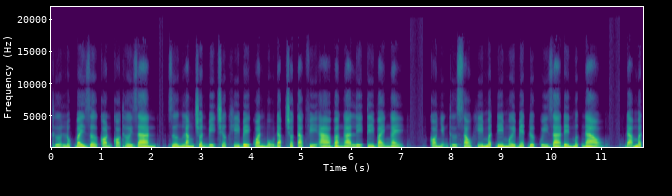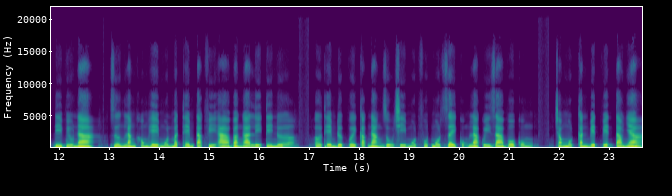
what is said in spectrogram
Thừa lúc bây giờ còn có thời gian, Dương Lăng chuẩn bị trước khi bế quan bù đắp cho tác phỉ Á và ngả lý ti vài ngày. Có những thứ sau khi mất đi mới biết được quý giá đến mức nào. Đã mất đi Vilna, Dương Lăng không hề muốn mất thêm tác phỉ Á và ngả lý ti nữa. Ở thêm được với các nàng dù chỉ một phút một giây cũng là quý giá vô cùng. Trong một căn biệt viện tao nhã,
